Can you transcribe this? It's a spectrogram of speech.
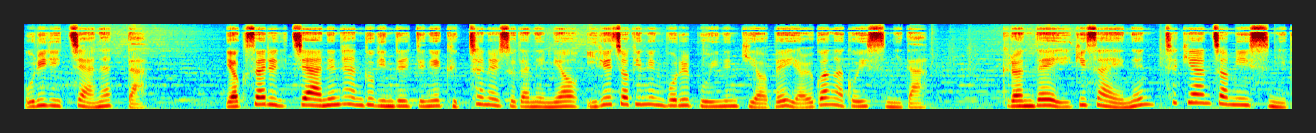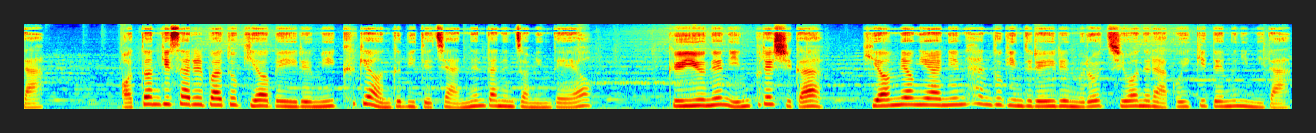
우릴 잊지 않았다. 역사를 잊지 않은 한국인들 등의 극찬을 쏟아내며 이례적인 행보를 보이는 기업에 열광하고 있습니다. 그런데 이 기사에는 특이한 점이 있습니다. 어떤 기사를 봐도 기업의 이름이 크게 언급이 되지 않는다는 점인데요. 그 이유는 인프레쉬가 기업명이 아닌 한국인들의 이름으로 지원을 하고 있기 때문입니다.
